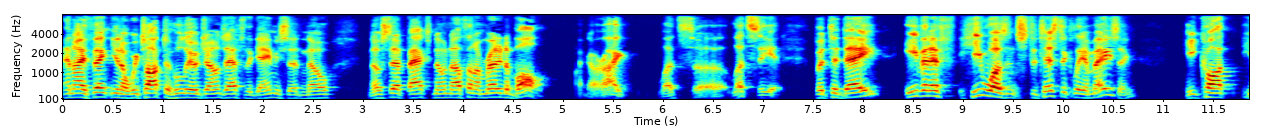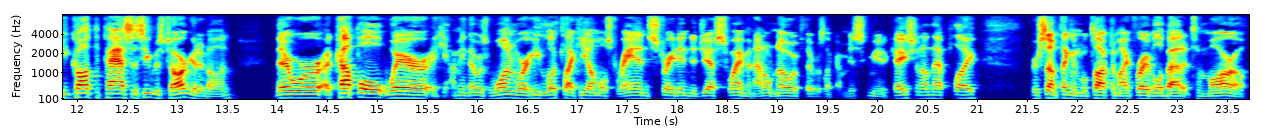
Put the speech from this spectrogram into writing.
And I think, you know, we talked to Julio Jones after the game. He said, no, no setbacks, no nothing. I'm ready to ball. Like, all right, let's uh let's see it. But today, even if he wasn't statistically amazing, he caught he caught the passes he was targeted on. There were a couple where I mean, there was one where he looked like he almost ran straight into Geoff Swaim. I don't know if there was like a miscommunication on that play or something, and we'll talk to Mike Vrabel about it tomorrow.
